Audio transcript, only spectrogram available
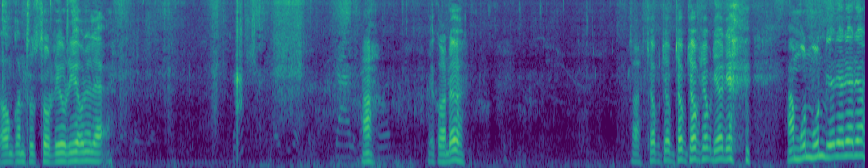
ลองกันสดๆเรียวๆนี่แหละเอาเดี๋ยวก่อนเด้อเอาชบชบชบชบชบเดี๋ยวเดี๋ยวเอาหมุนหมุนเดี๋ยวเดี๋ยวเดี๋ยวเดี๋ยว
